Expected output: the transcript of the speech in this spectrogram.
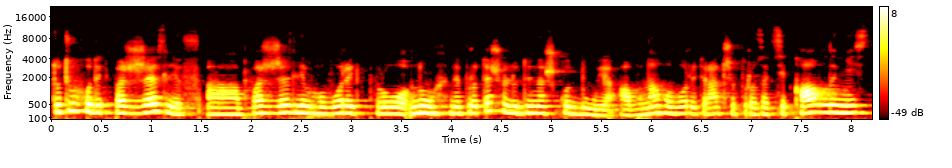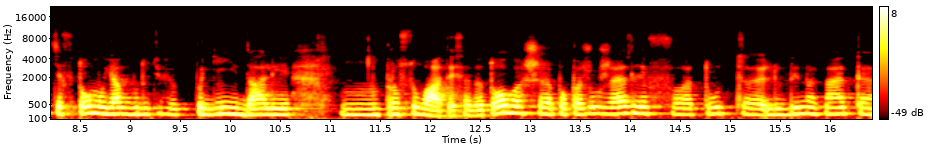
Тут виходить паж жезлів, а паж жезлів говорить про ну не про те, що людина шкодує, а вона говорить радше про зацікавленість в тому, як будуть події далі просуватися. До того ж, по пажу жезлів тут людина, знаєте,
